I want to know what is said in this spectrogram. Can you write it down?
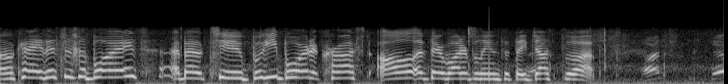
Okay, this is the boys about to boogie board across all of their water balloons that they just blew up. One, two.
